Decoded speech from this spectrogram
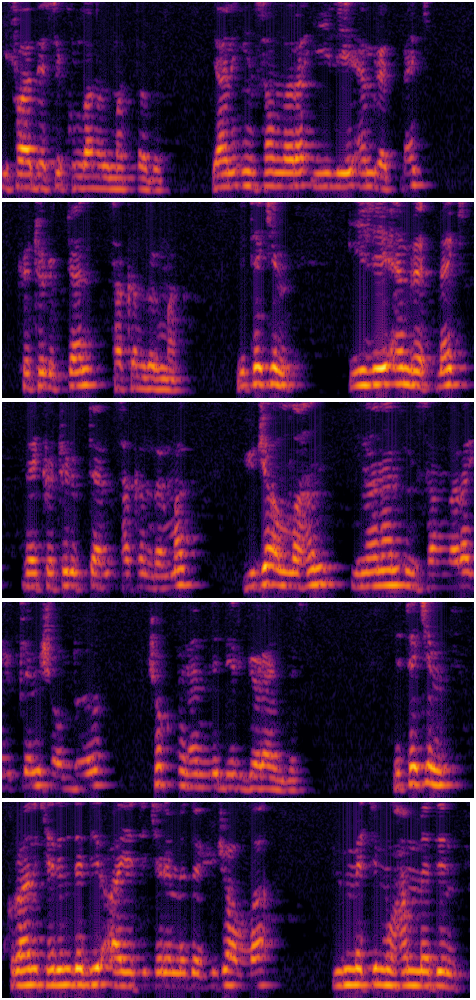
ifadesi kullanılmaktadır. Yani insanlara iyiliği emretmek, kötülükten sakındırmak. Nitekim iyiliği emretmek ve kötülükten sakındırmak Yüce Allah'ın inanan insanlara yüklemiş olduğu çok önemli bir görevdir. Nitekim Kur'an-ı Kerim'de bir ayeti kerimede Yüce Allah ümmeti Muhammed'in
